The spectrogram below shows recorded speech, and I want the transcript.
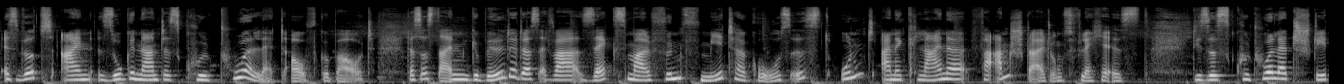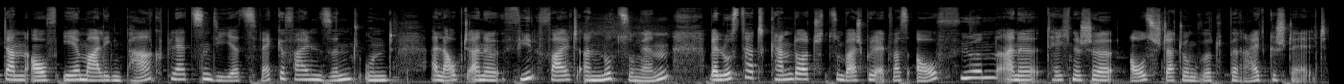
Es wird ein sogenanntes Kulturlet aufgebaut. Das ist ein Gebilde, das etwa sechs mal fünf Meter groß ist und eine kleine Veranstaltungsfläche ist. Dieses Kulturlet steht dann auf ehemaligen Parkplätzen, die jetzt weggefallen sind und erlaubt eine Vielfalt an Nutzungen. Wer Lust hat, kann dort zum Beispiel etwas aufführen. Eine technische Ausstattung wird bereitgestellt.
